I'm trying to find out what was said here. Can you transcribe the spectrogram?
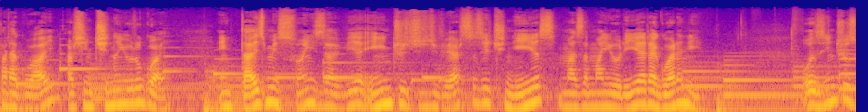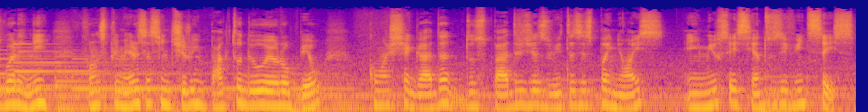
Paraguai, Argentina e Uruguai. Em tais missões havia índios de diversas etnias, mas a maioria era guarani. Os índios guarani foram os primeiros a sentir o impacto do europeu com a chegada dos padres jesuítas espanhóis em 1626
